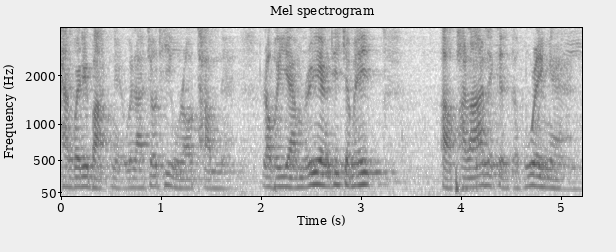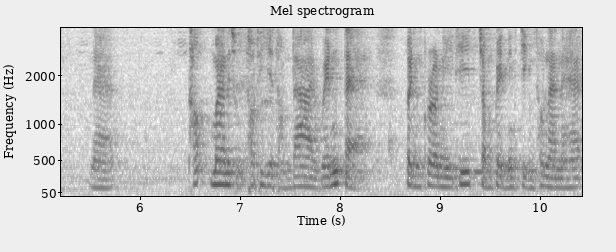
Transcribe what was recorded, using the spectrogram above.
ทางปฏิบัติเนี่ยเวลาเจ้าที่ของเราทำเนี่ยเราพยายามเลี่ยงที่จะไม่ให้อ่าภาระเนี่ยเกิดกับผู้รายงานนะฮะ มากที่สุดเท่าที่จะทำได้ เว้นแต่เป็นกรณีที่จำเป็นจริงๆเท่านั้นนะฮะ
